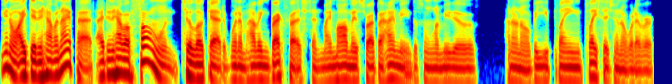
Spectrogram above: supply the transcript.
you know i didn't have an ipad. I didn't have a phone to look at when i'm having breakfast and my mom is right behind me doesn't want me to i don't know be playing playstation or whatever.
